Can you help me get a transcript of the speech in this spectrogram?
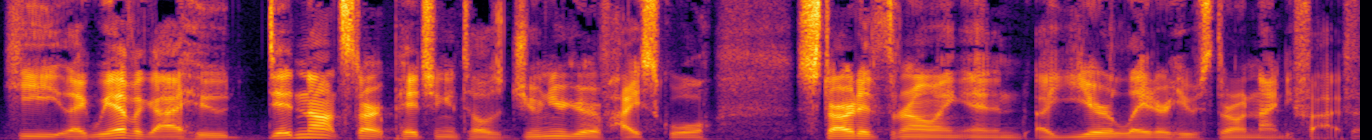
He like we have a guy who did not start pitching until his junior year of high school. Started throwing, and a year later he was throwing 95.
